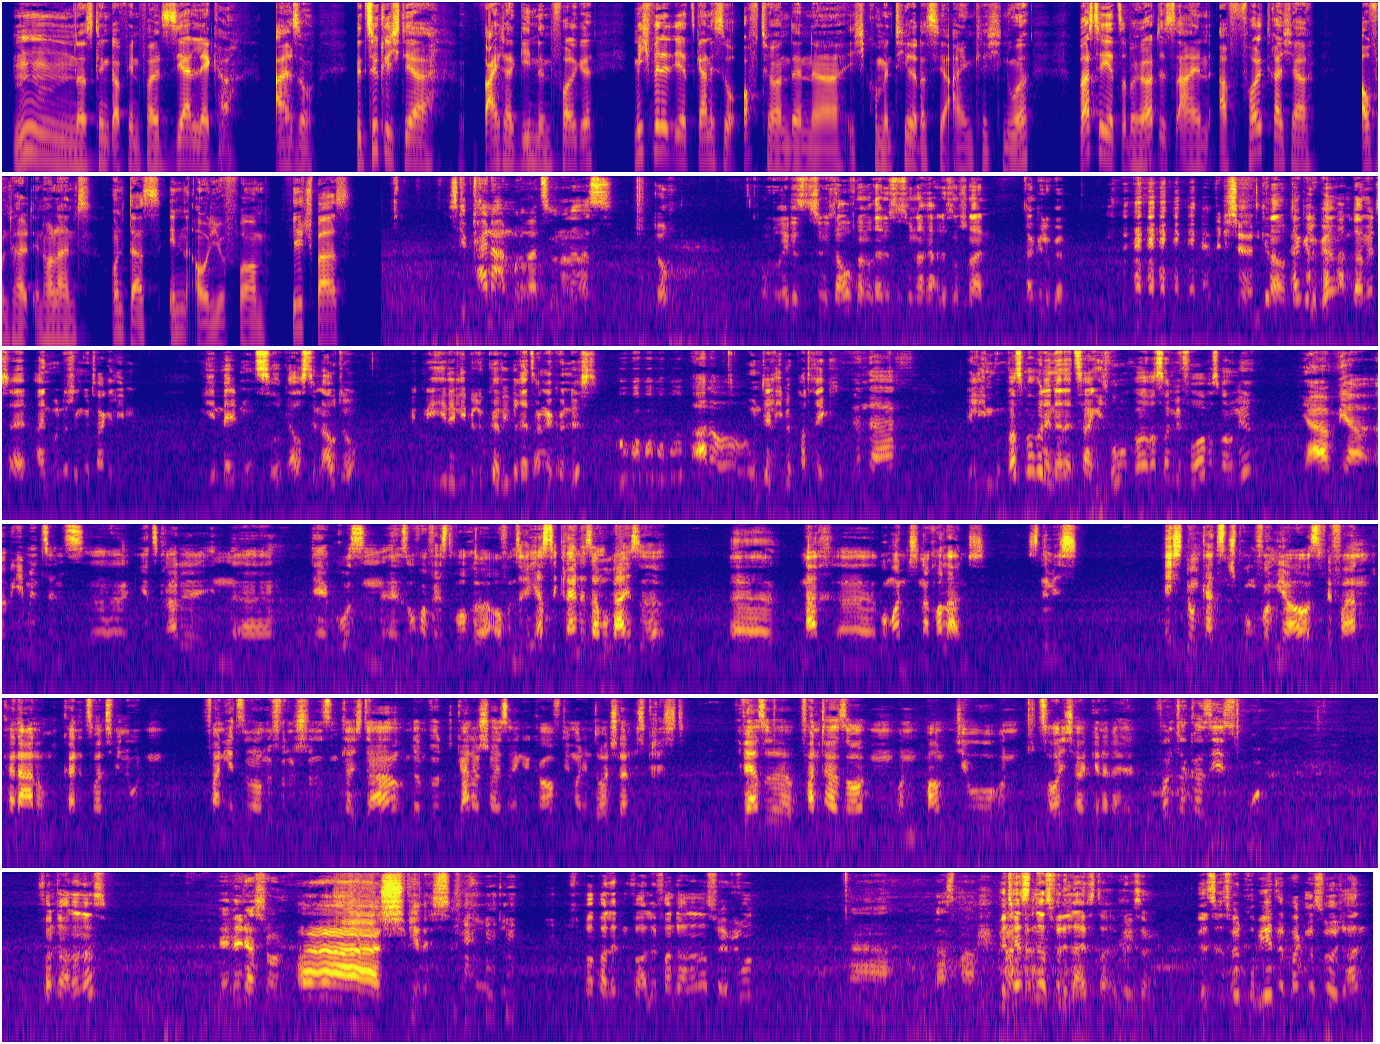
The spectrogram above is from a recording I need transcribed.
Mmm, das klingt auf jeden Fall sehr lecker. Also, bezüglich der weitergehenden Folge, mich werdet ihr jetzt gar nicht so oft hören, denn äh, ich kommentiere das hier eigentlich nur. Was ihr jetzt aber hört, ist ein erfolgreicher Aufenthalt in Holland und das in Audioform. Viel Spaß! Es gibt keine Anmoderation, oder was? Doch. Aber du redest jetzt nicht der Aufnahme rein, das ist nur nachher alles noch schneiden. Danke, Luca. Bitte schön. Genau, danke, Luca. Und damit äh, einen wunderschönen guten Tag, ihr Lieben. Wir melden uns zurück aus dem Auto. Mit mir hier der liebe Luca, wie bereits angekündigt. Hup, hup, hup, hup. Hallo. Und der liebe Patrick. Guten Tag. Ihr Lieben, was machen wir denn dann jetzt eigentlich? Wo, was haben wir vor? Was machen wir? Ja, wir äh, begeben uns ins, äh, jetzt gerade in äh, der großen äh, Sofafestwoche auf unsere erste kleine Samureise äh, nach äh, Romont, nach Holland. Das ist nämlich echt nur ein Katzensprung von mir aus. Wir fahren, keine Ahnung, keine 20 Minuten, fahren jetzt nur noch eine Viertelstunde, sind gleich da und dann wird geiler Scheiß eingekauft, den man in Deutschland nicht kriegt. Diverse Fanta-Sorten und Mountain Dew und Zeug halt generell. Fanta Cassis. Uh, Fanta Ananas? wer will das schon? Ah, schwierig. Paar Paletten für alle, Fanta Ananas for everyone. Ah, lass mal. Wir testen das für den Lifestyle, würde ich sagen. Es, es wird probiert, wir packen das für euch an.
